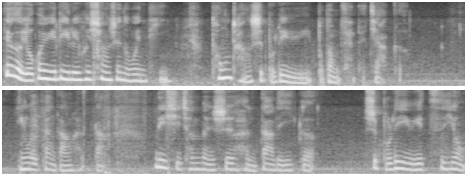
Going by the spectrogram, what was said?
第二个有关于利率会上升的问题，通常是不利于不动产的价格，因为杠杆很大，利息成本是很大的一个，是不利于自用。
